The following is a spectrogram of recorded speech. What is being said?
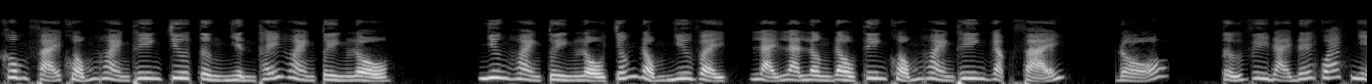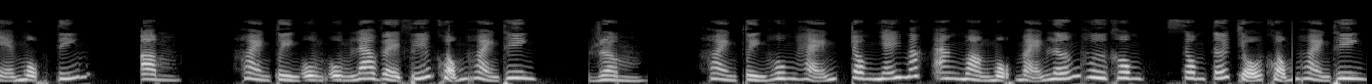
Không phải khổng hoàng thiên chưa từng nhìn thấy hoàng tuyền lộ. Nhưng hoàng tuyền lộ chấn động như vậy, lại là lần đầu tiên khổng hoàng thiên gặp phải. Đổ. Tử vi đại đế quát nhẹ một tiếng. âm Um, hoàng tuyền ùn ùn lao về phía khổng hoàng thiên. Rầm. Hoàng tuyền hung hãn trong nháy mắt ăn mòn một mạng lớn hư không, xông tới chỗ khổng hoàng thiên.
